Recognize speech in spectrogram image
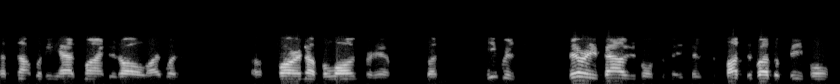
That's not what he had in mind at all. I wasn't uh, far enough along for him, but he was very valuable to me because lots of other people,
